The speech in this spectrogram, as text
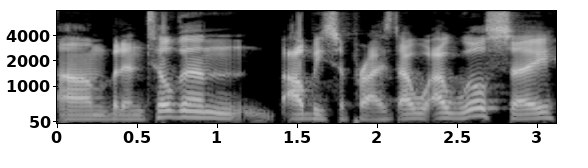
Um, but until then, I'll be surprised. I, w- I will say,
